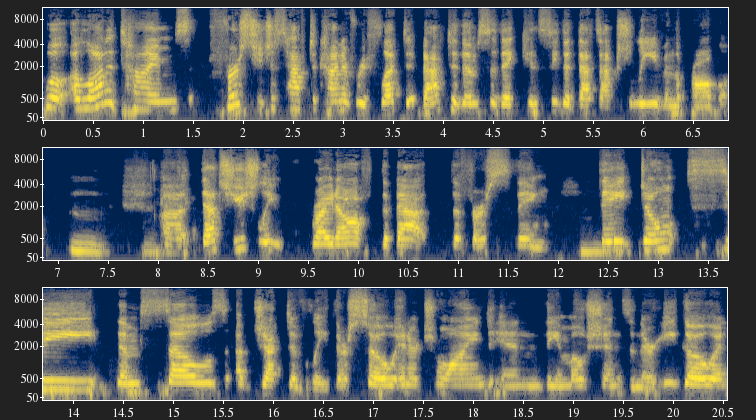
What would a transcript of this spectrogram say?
well a lot of times first you just have to kind of reflect it back to them so they can see that that's actually even the problem Mm. Okay. Uh, that's usually right off the bat the first thing. Mm. They don't see themselves objectively. They're so intertwined in the emotions and their ego and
